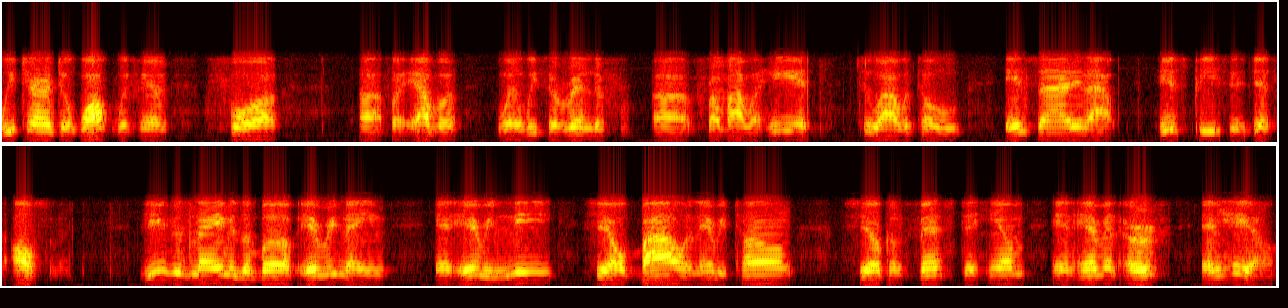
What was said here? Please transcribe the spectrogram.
We turn to walk with him for uh, forever when we surrender uh, from our head to our toes, inside and out. His peace is just awesome. Jesus' name is above every name, and every knee shall bow and every tongue shall confess to him in heaven, earth, and hell.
